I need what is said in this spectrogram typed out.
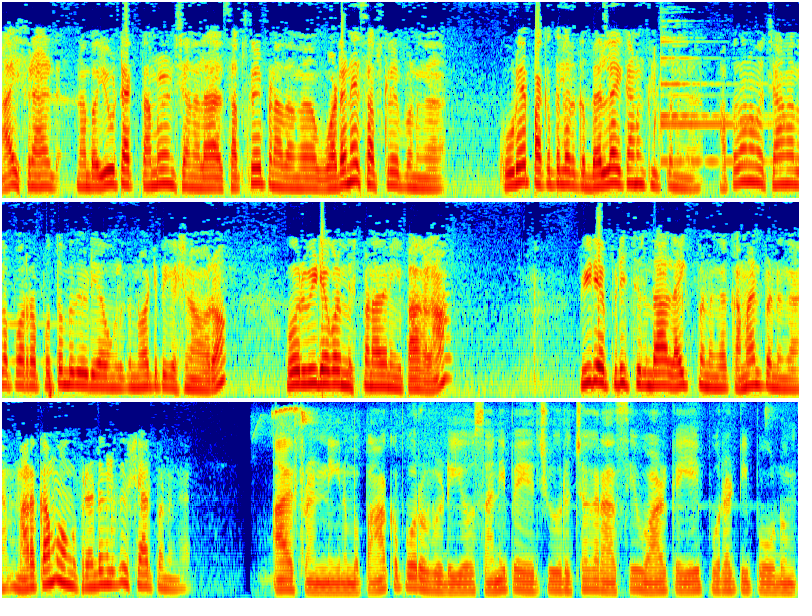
ஹாய் ஃப்ரெண்ட் நம்ம யூடெக் தமிழ் சேனலை சப்ஸ்கிரைப் பண்ணாதவங்க உடனே சப்ஸ்கிரைப் பண்ணுங்க. கூட பக்கத்தில் இருக்க பெல் ஐக்கானும் கிளிக் பண்ணுங்க. அப்பதான் நம்ம சேனலில் போடுற புத்தம்புது வீடியோ உங்களுக்கு நோட்டிஃபிகேஷனாக வரும். ஒரு வீடியோ கூட மிஸ் பண்ணாத நீங்கள் பார்க்கலாம். வீடியோ பிடிச்சிருந்தா லைக் பண்ணுங்கள் கமெண்ட் பண்ணுங்கள் மறக்காமல் உங்கள் ஃப்ரெண்டுங்களுக்கு ஷேர் பண்ணுங்கள் ஹாய் ஃப்ரெண்ட் நீங்கள் நம்ம பார்க்க போகிற வீடியோ சனி பயிற்சி ஒரு ராசி வாழ்க்கையை புரட்டி போடும்.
